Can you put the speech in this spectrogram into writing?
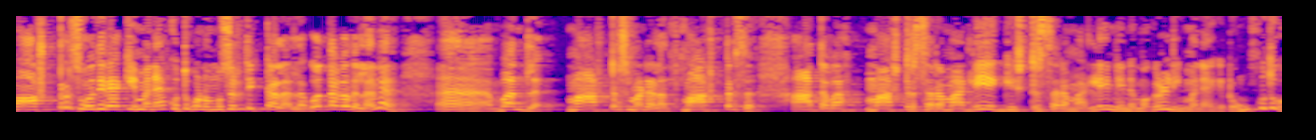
ಮಾಸ್ಟರ್ಸ್ ಓದಿರಾಕಿ ಮನ್ಯಾಗ ಕುತ್ಕೊಂಡು ಮುಸುರು ತಿಕ್ತಾಳಲ್ಲ, ಗೊತ್ತಾಗದಲ್ಲ ಆ ಬಂದ್ಲ. ಮಾಸ್ಟರ್ಸ್ ಮಾಡ್ಯಾಳಂತ, ಮಾಸ್ಟರ್ಸ್. ಆತವ ಮಾಸ್ಟರ್ ಸರ ಮಾಡ್ಲಿ ಗಿಸ್ಟರ್ ಸರ ಮಾಡ್ಲಿ, ನಿನ್ನ ಮಗಳು ನಿಮ್ಮ ಮನ್ಯಾಗ ಇಟ್ಕೊಂಡು ಕೂತು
